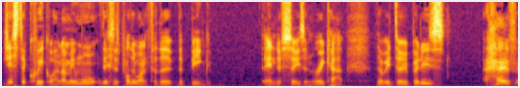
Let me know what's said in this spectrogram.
Just a quick one. I mean, well, this is probably one for the the big end of season recap that we do, but is have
